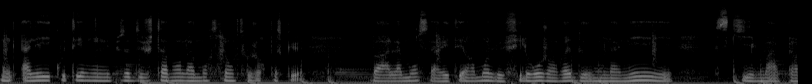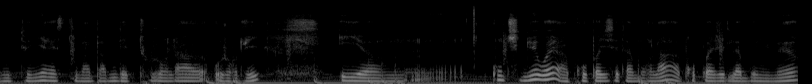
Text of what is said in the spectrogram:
Donc allez écouter mon épisode de juste avant L'amour triomphe toujours parce que bah, l'amour, ça a été vraiment le fil rouge en vrai de mon année ce qui m'a permis de tenir et ce qui m'a permis d'être toujours là euh, aujourd'hui. Et euh, continuer ouais, à propager cet amour-là, à propager de la bonne humeur,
